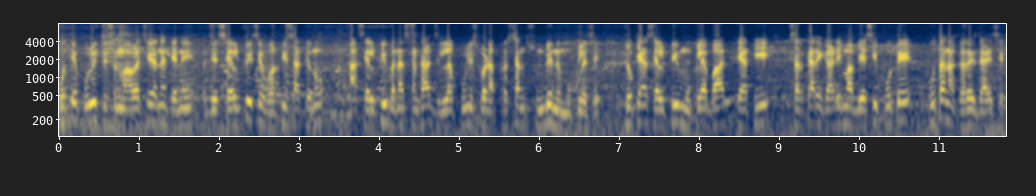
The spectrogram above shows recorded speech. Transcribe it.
પોતે પોલીસ સ્ટેશનમાં આવે છે અને તેની જે સેલ્ફી છે વર્તી સાથેનો, આ સેલ્ફી બનાસકાંઠા જિલ્લા પોલીસ વડા પ્રશાંત સુંબેને મોકલે છે. જો કે આ સેલ્ફી મોકલ્યા બાદ ત્યાંથી સરકારી ગાડીમાં બેસી પોતે પોતાના ઘરે જાય છે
